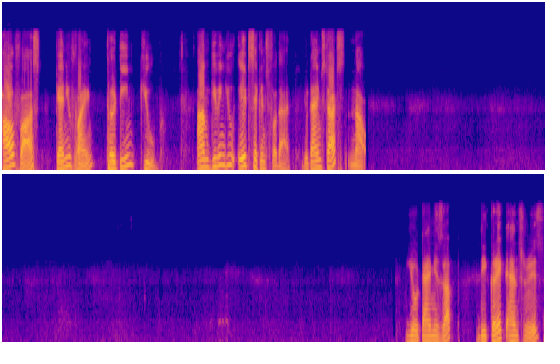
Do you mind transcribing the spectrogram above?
how fast can you find 13 cube? I'm giving you 8 seconds for that. Your time starts now. Your time is up. The correct answer is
